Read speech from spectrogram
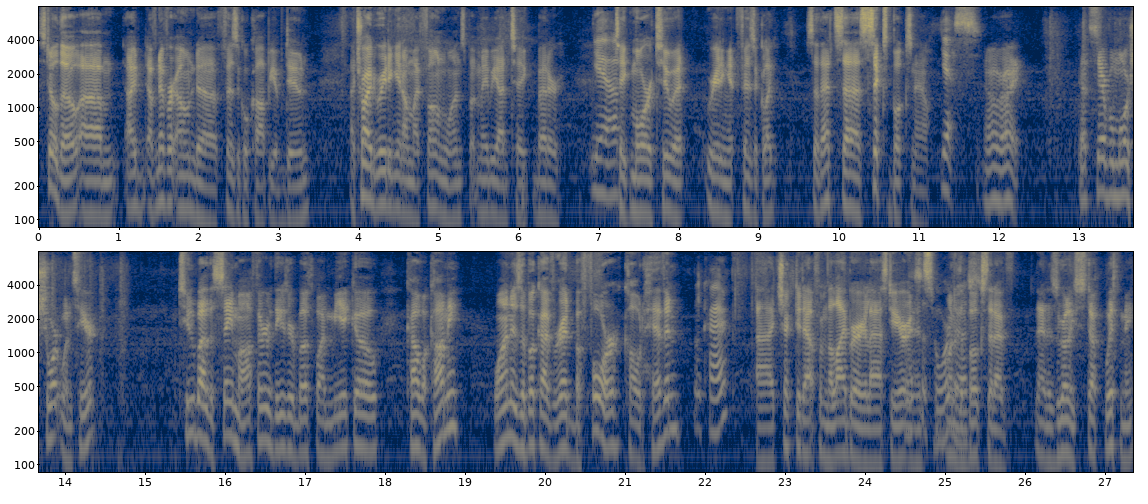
Still, though, um, I, I've never owned a physical copy of Dune. I tried reading it on my phone once, but maybe I'd take better, Yeah. take more to it reading it physically. So that's uh, six books now. yes. All right, got several more short ones here. Two by the same author. These are both by Mieko Kawakami. One is a book I've read before called Heaven. Okay. I checked it out from the library last year, and it's one of the books that I've that has really stuck with me.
